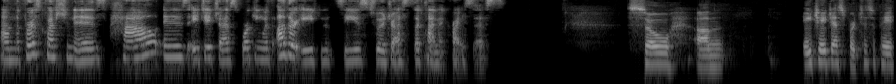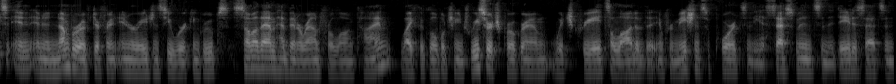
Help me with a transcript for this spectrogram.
Um, the first question is How is HHS working with other agencies to address the climate crisis? So, um, HHS participates in, in a number of different interagency working groups. Some of them have been around for a long time, like the Global Change Research Program, which creates a lot of the information supports and the assessments and the data sets. And,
